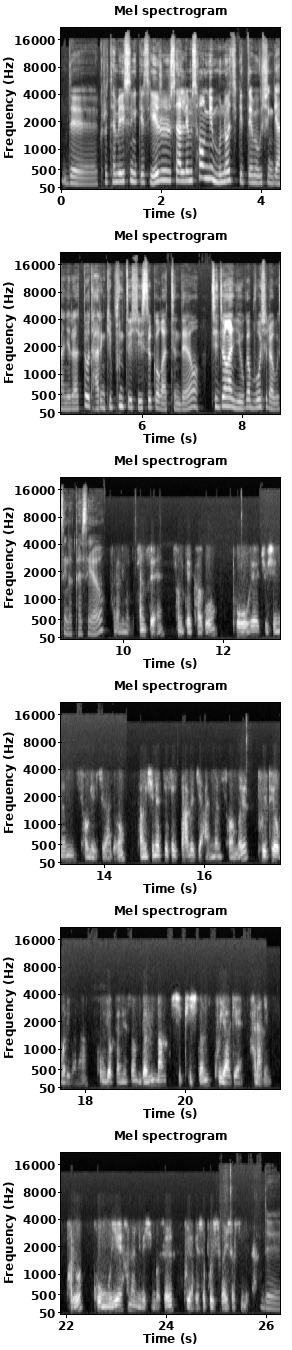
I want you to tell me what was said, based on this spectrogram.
네. 그렇다면 예수님께서 예루살렘 성이 무너지기 때문에 오신 게 아니라 또 다른 깊은 뜻이 있을 것 같은데요. 진정한 이유가 무엇이라고 생각하세요? 하나님은 한때 선택하고 보호해 주시는 성일지라도 당신의 뜻을 따르지 않는 성을 불태워버리거나 공격당해서 멸망시키시던 구약의 하나님, 바로 공의의 하나님이신 것을 구약에서 볼 수가 있었습니다. 네.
